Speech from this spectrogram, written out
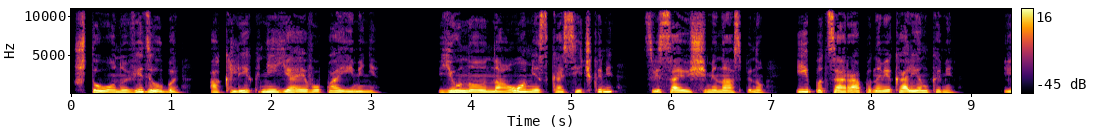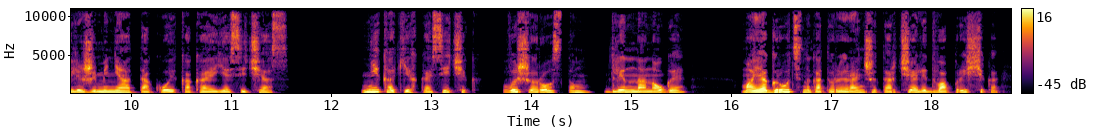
что он увидел бы, окликни я его по имени. Юную Наоми с косичками, свисающими на спину, и поцарапанными коленками. Или же меня такой, какая я сейчас. Никаких косичек, выше ростом, длинноногая. Моя грудь, на которой раньше торчали два прыщика —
